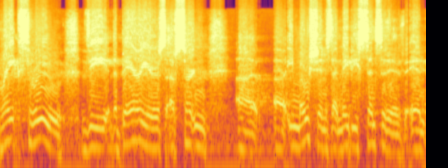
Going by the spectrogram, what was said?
break through the, the barriers of certain uh, uh, emotions that may be sensitive and,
